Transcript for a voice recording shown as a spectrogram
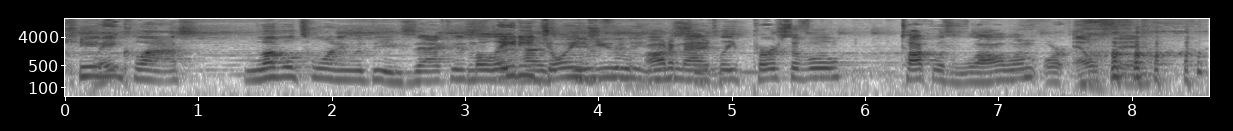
King Wait. class, level twenty with the Eckesachs. that Milady joins you automatically. uses. Percival, talk with Lalum or Elffin.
